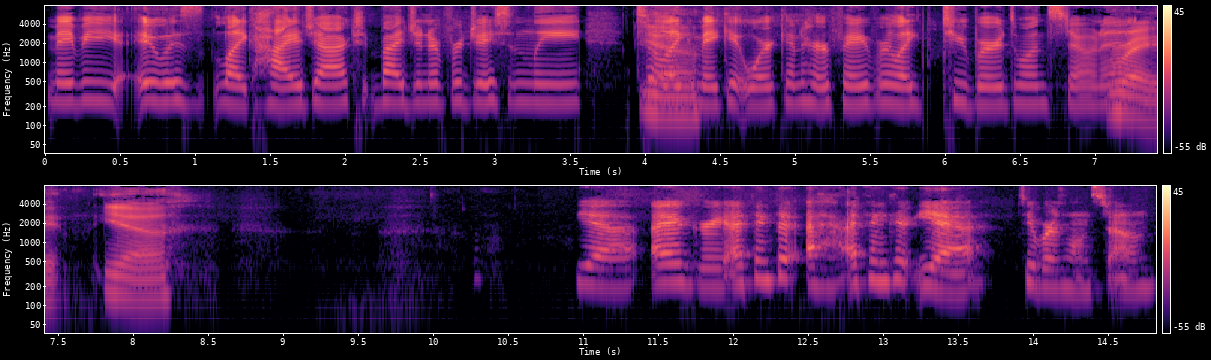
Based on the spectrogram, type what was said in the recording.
maybe it was like hijacked by Jennifer Jason Leigh to like make it work in her favor like two birds one stone it. Right. Yeah. Yeah, I agree. I think that uh, I think it, yeah, two birds, one stone.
